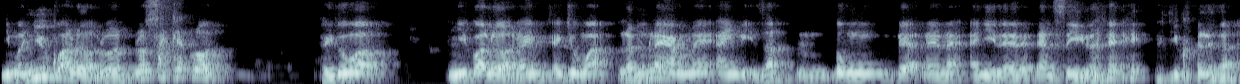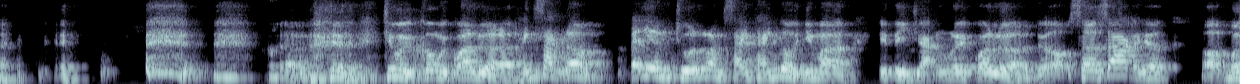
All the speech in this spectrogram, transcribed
Nhưng mà như qua lửa luôn đốt sạch hết luôn. Hình dung không? Như qua lửa đấy anh, anh trung ạ lấm lem đấy anh bị giật tung điện lên đấy anh nhìn thấy đấy, đèn xì luôn đấy. Như qua lửa đấy. Ờ, chứ mà không phải qua lửa là thánh sạch đâu. Tất nhiên chúa làm sánh thánh rồi, nhưng mà cái tình trạng lúc đấy qua lửa thì họ sơ xác rồi chưa. Họ bơ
